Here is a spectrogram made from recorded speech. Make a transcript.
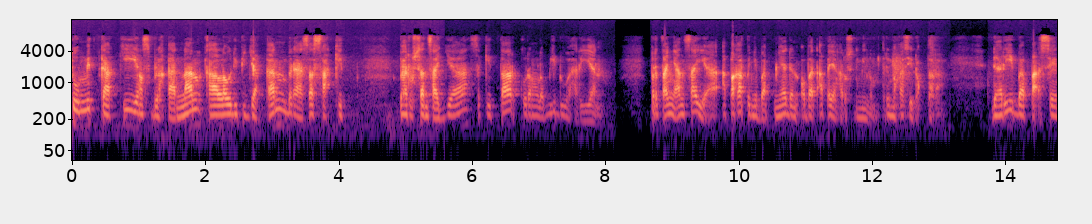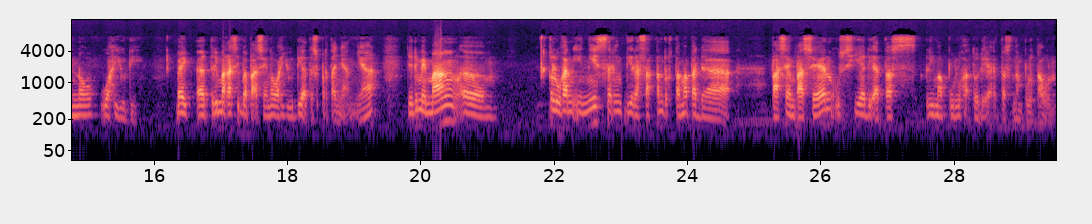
Tumit kaki yang sebelah kanan Kalau dipijakan berasa sakit. Barusan saja sekitar kurang lebih dua harian Pertanyaan saya, apakah penyebabnya dan obat apa yang harus diminum? Terima kasih dokter. Dari Bapak Seno Wahyudi. Baik, eh, terima kasih Bapak Seno Wahyudi atas pertanyaannya. Jadi memang eh, keluhan ini sering dirasakan terutama pada pasien-pasien usia di atas 50 atau di atas 60 tahun.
